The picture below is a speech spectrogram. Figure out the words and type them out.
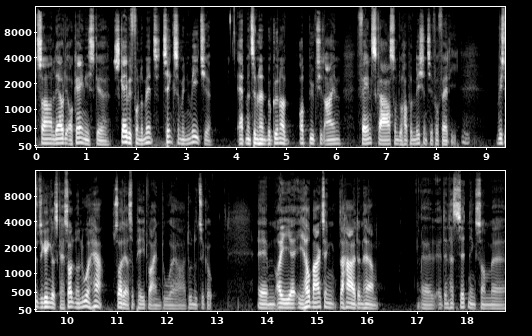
så lav det organiske, skab et fundament, tænk som en medie, at man simpelthen begynder at opbygge sit egen fanskare, som du har permission til at få fat i. Mm. Hvis du til gengæld skal have solgt noget nu og her, så er det altså paid vejen, du er, du er nødt til at gå. Øhm, og i, i help marketing, der har jeg den her, øh, den her sætning, som, øh,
